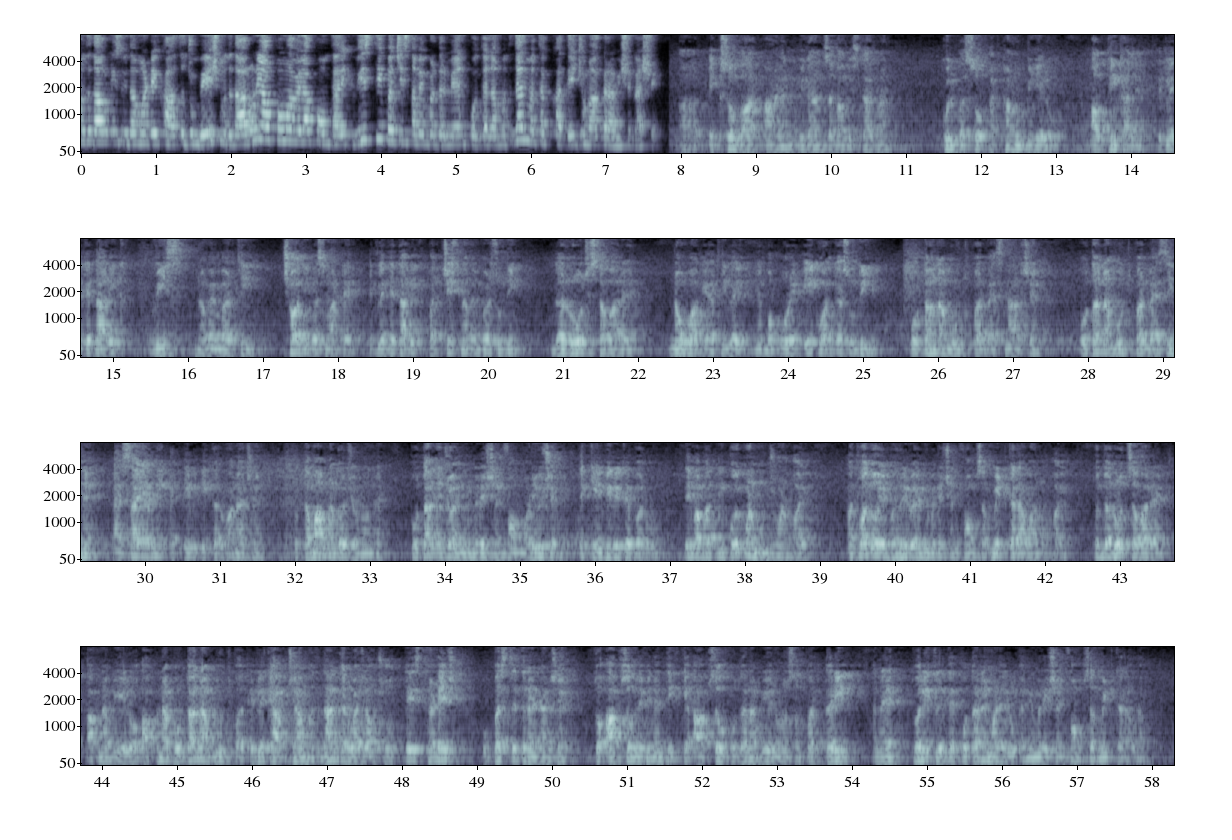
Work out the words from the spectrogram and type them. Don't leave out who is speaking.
Speaker 1: મતદારોની સુવિધા માટે ખાસ ઝુંબેશ મતદારોને આપવામાં આવેલા ફોર્મ તારીખ વીસથી પચીસ નવેમ્બર દરમિયાન પોતાના મતદાન મથક ખાતે જમા કરાવી શકાશે.
Speaker 2: એકસો બાર આણંદ વિધાનસભા વિસ્તારના કુલ બસો અઠ્ઠાણું બીએલઓ આવતીકાલે, એટલે કે તારીખ વીસ નવેમ્બરથી છ દિવસ માટે, એટલે કે તારીખ પચીસ નવેમ્બર સુધી દરરોજ સવારે નવ વાગ્યાથી લઈને બપોરે એક વાગ્યા સુધી પોતાના બૂથ પર બેસનાર છે. પોતાના બૂથ પર બેસીને એસઆઈઆરની એક્ટિવિટી કરવાના છે. તો તમામ નગરજનોને પોતાને જો એન્યુમરેશન ફોર્મ મળ્યું છે, તે કેવી રીતે ભરવું? તે બાબતની કોઈ પણ મૂંઝવણ હોય અથવા તો એ ભરેલું એન્યુમરેશન ફોર્મ સબમિટ કરાવવાનું હોય, તો દરરોજ સવારે આપના બીએલઓ આપના પોતાના બૂથ પર, એટલે કે આપ જ્યાં મતદાન કરવા જાઓ છો, તે સ્થળે જ ઉપસ્થિત રહેનાર છે. તો આપ સૌને વિનંતી કે આપ સૌ પોતાના બીએલઓનો સંપર્ક કરી અને ત્વરિત રીતે પોતાને મળેલું એન્યુમરેશન ફોર્મ સબમિટ કરાવડાવો.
